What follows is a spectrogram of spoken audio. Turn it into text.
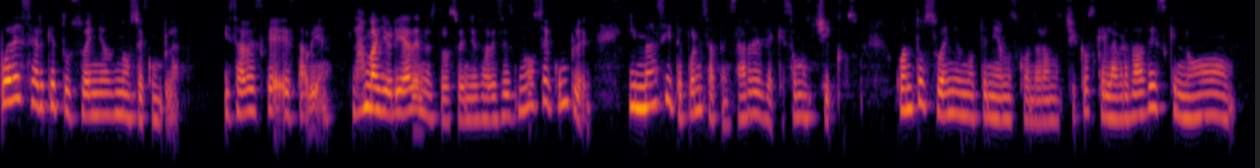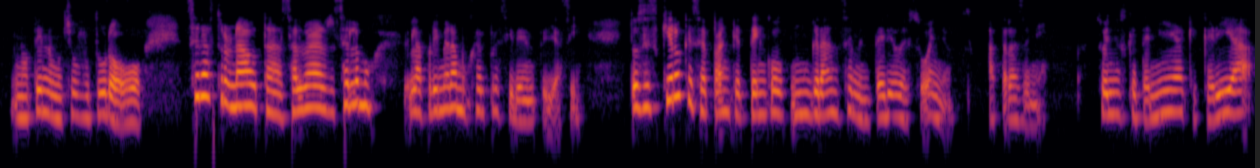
Puede ser que tus sueños no se cumplan y sabes que está bien. La mayoría de nuestros sueños a veces no se cumplen. Y más si te pones a pensar desde que somos chicos. ¿Cuántos sueños no teníamos cuando éramos chicos que la verdad es que no, no tienen mucho futuro? O ser astronauta, salvar, ser la, la primera mujer presidente y así. Entonces quiero que sepan que tengo un gran cementerio de sueños atrás de mí. Sueños que tenía, que quería.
